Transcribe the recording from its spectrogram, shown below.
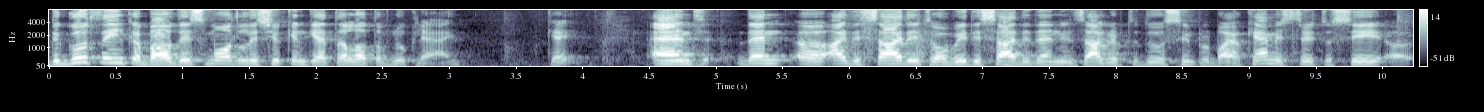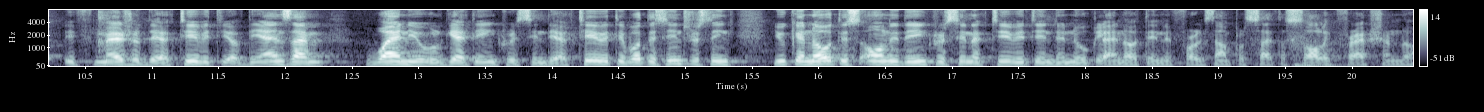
the good thing about this model is you can get a lot of nuclei. Okay. And then uh, I decided, or we decided then in Zagreb to do simple biochemistry to see uh, if measure the activity of the enzyme when you will get increase in the activity. What is interesting, you can notice only the increase in activity in the nuclei, not in, for example, cytosolic fraction, uh,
